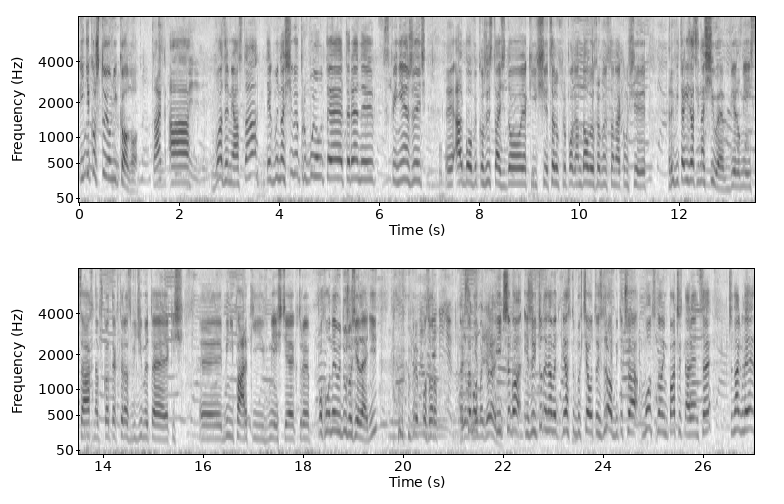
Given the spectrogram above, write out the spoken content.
i nie kosztują nikogo, tak? A władze miasta jakby na siłę próbują te tereny spieniężyć y, albo wykorzystać do jakichś celów propagandowych, robiąc tam jakąś y, rewitalizację na siłę w wielu miejscach. Na przykład jak teraz widzimy te jakieś e, mini parki w mieście, które pochłonęły dużo zieleni, wbrew pozorom. Tak nie ma- nie ma zieleni. i trzeba, jeżeli tutaj nawet miasto by chciało coś zrobić, to trzeba mocno im patrzeć na ręce, czy nagle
